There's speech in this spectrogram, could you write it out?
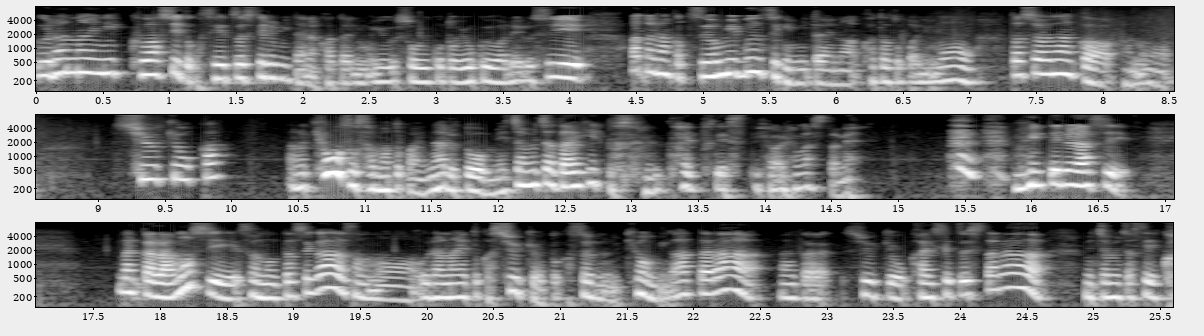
占いに詳しいとか精通してるみたいな方にも言う、そういうことをよく言われるし、あとなんか強み分析みたいな方とかにも、私はなんか、あの、宗教家？あの、教祖様とかになるとめちゃめちゃ大ヒットするタイプですって言われましたね。向いてるらしい。だからもし、その私がその占いとか宗教とかそういうのに興味があったら、なんか宗教を解説したらめちゃめちゃ成功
